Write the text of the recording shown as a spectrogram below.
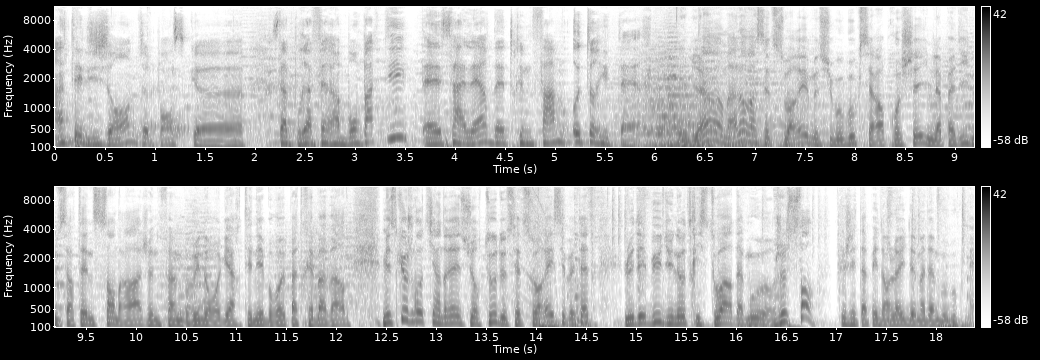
intelligente. Je pense que ça pourrait faire un bon parti. Et ça a l'air d'être une femme autoritaire. Eh bien, mais alors à cette soirée, Monsieur Boubouk s'est rapproché, il ne l'a pas dit, d'une certaine Sandra, jeune femme brune au regard ténébreux, pas très bavarde. Mais ce que je retiendrai surtout de cette soirée, c'est peut-être le début d'une autre histoire d'amour. Je sens que j'ai tapé dans l'œil de Madame Bouboukmer.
